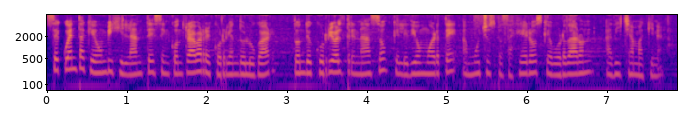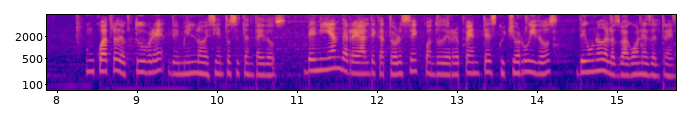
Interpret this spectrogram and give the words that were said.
Se cuenta que un vigilante se encontraba recorriendo el lugar donde ocurrió el trenazo que le dio muerte a muchos pasajeros que abordaron a dicha máquina. Un 4 de octubre de 1972. Venían de Real de 14 cuando de repente escuchó ruidos de uno de los vagones del tren.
